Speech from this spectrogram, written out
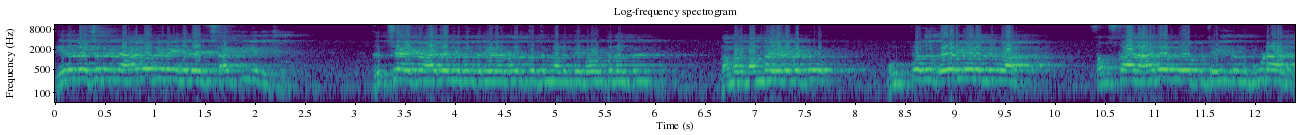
തീരദേശ മേഖല ആരോഗ്യ മേഖലയെ ശാക്തീകരിച്ചു. തീർച്ചയായിട്ടും ആരോഗ്യമന്ത്രിയുടെ നേതൃത്വത്തിൽ നടത്തിയ പ്രവർത്തനത്തിൽ നമ്മൾ നന്നായി ഇടപെട്ടു. മുപ്പത് കോടിയോളം രൂപ സംസ്ഥാന ആരോഗ്യ വകുപ്പ് ചെയ്തത് കൂടാതെ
